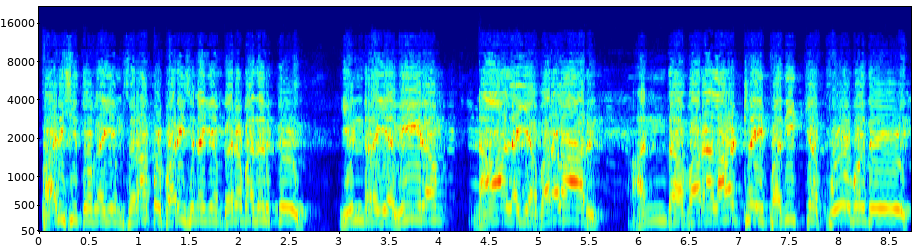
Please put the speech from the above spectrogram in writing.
பரிசு தொகையும் சிறப்பு பரிசினையும் பெறுவதற்கு இன்றைய வீரம் நாளைய வரலாறு. அந்த வரலாற்றை பதிக்க போவது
